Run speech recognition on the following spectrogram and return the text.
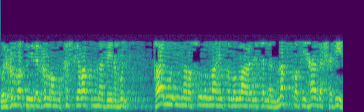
والعمرة إلى العمرة مكفرات ما بينهن. قالوا إن رسول الله صلى الله عليه وسلم نص في هذا الحديث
